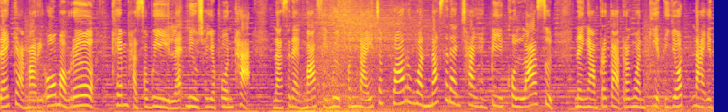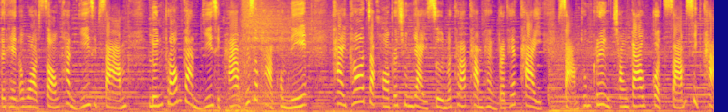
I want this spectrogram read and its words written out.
ได้แก่มาริโอเมาเรอร์เข้มหัสวี และนิวชัยพลค่ะ นักแสดงมากฝีมือคนไหนจะคว้ารางวัลนักแสดงชายแห่งปีคนล่าสุด ในงานประกาศรางวัลเกียรติยศนายเอนเตอร์เทนอวอร์ด 2023 ลุ้นพร้อมกัน 25 พฤษภาคมนี้ถ่ายทอดจากหอประชุมใหญ่ศูนย์วัฒนธรรมแห่งประเทศไทย 3 ทุ่มครึ่งช่อง 9 กด 30 ค่ะ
